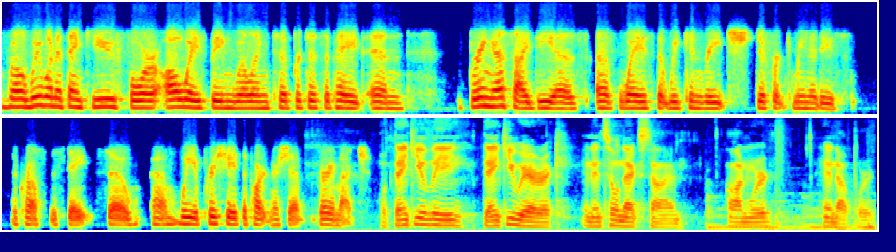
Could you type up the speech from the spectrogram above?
Well, we want to thank you for always being willing to participate and bring us ideas of ways that we can reach different communities across the state. So um, we appreciate the partnership very much. Well, thank you, Leigh. Thank you, Eric. And until next time, onward and upward.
